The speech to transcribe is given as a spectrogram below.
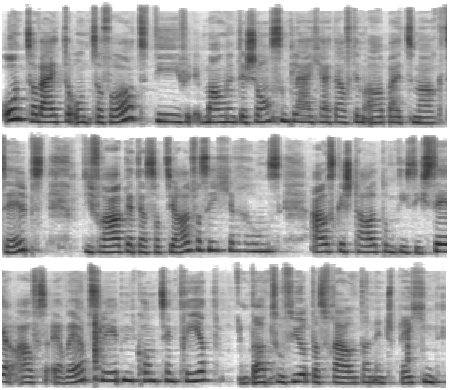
und so weiter und so fort, die mangelnde Chancengleichheit auf dem Arbeitsmarkt selbst, die Frage der Sozialversicherungsausgestaltung, die sich sehr aufs Erwerbsleben konzentriert. Und dazu führt, dass Frauen dann entsprechend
